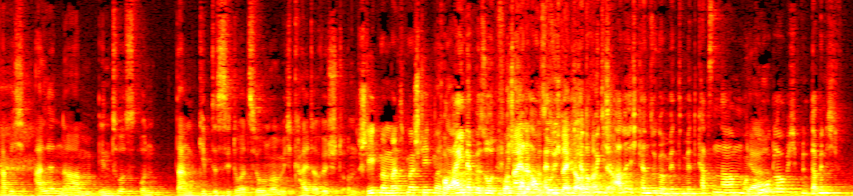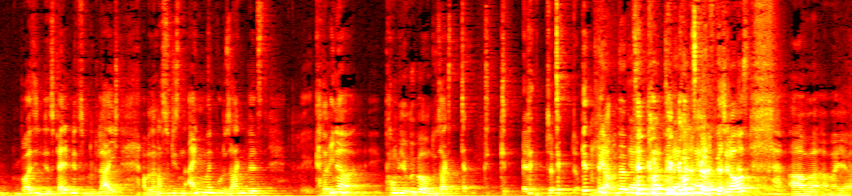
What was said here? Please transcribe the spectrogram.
habe ich alle Namen intus und dann gibt es Situationen, wo man mich kalt erwischt und Steht man manchmal, steht man Vor da. einer Person. Vor ich kann einer auch, Person also ich, kann- ich kann auch wirklich hat, ja. alle. Ich kann sogar mit, mit Katzennamen und Ja. Co., glaube ich. Bin- Da bin ich, weiß ich nicht, das fällt mir zum Glück leicht. Aber dann hast du diesen einen Moment, wo du sagen willst, Katharina, komm hier rüber und du sagst, genau, und dann, dann kommt dann kommt's kurz nicht raus. Aber, aber ja,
